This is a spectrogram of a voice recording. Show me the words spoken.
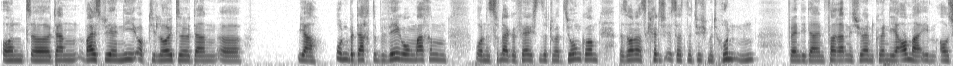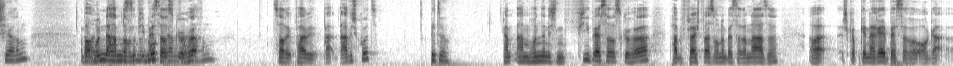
Und äh, dann weißt du ja nie, ob die Leute dann äh, ja unbedachte Bewegungen machen und es zu einer gefährlichen Situation kommt. Besonders kritisch ist das natürlich mit Hunden, wenn die dein Fahrrad nicht hören, können die ja auch mal eben ausscheren. Aber Und Hunde haben doch ein viel besseres Gehör. machen. Sorry, Fabi, da, darf ich kurz? Bitte. Haben, haben Hunde nicht ein viel besseres Gehör? Fabi, vielleicht war es auch eine bessere Nase. Aber ich glaube generell bessere Orga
